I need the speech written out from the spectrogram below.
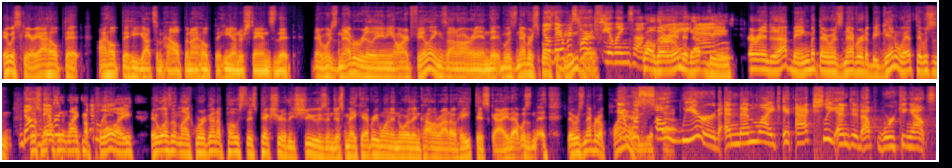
it was scary. I hope that I hope that he got some help, and I hope that he understands that there was never really any hard feelings on our end. It was never no supposed there to be No, there was hard this. feelings on Well, there ended up end. being there ended up being, but there was never to begin with. It wasn't. No, this wasn't like a begin with. ploy. It wasn't like we're going to post this picture of these shoes and just make everyone in Northern Colorado hate this guy. That was eh, there was never a plan. it was so that. weird and then like it actually ended up working out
